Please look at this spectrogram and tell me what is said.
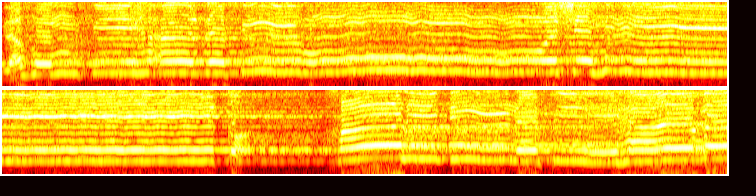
لهم فيها زفير وشهيق. خالدين فيها ما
